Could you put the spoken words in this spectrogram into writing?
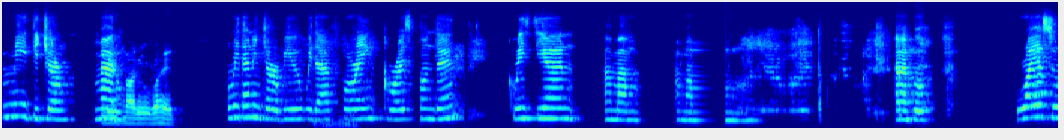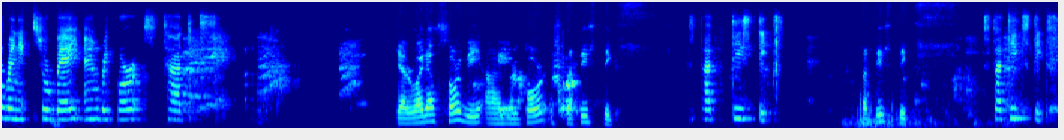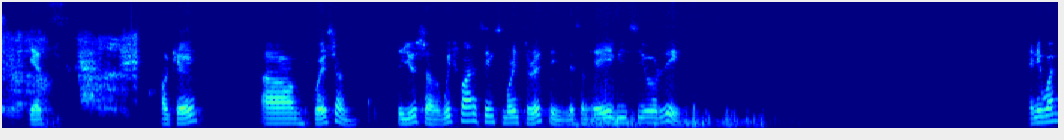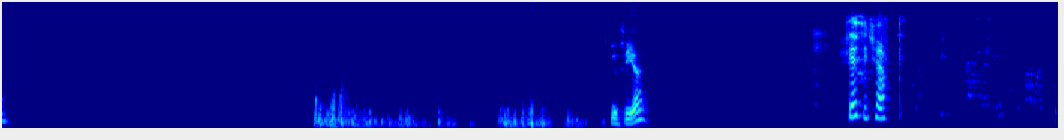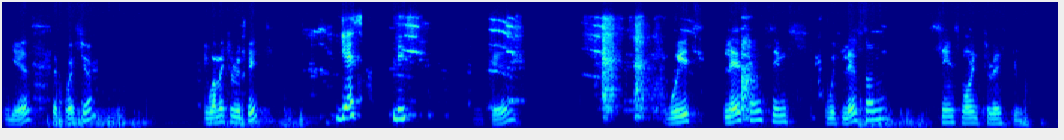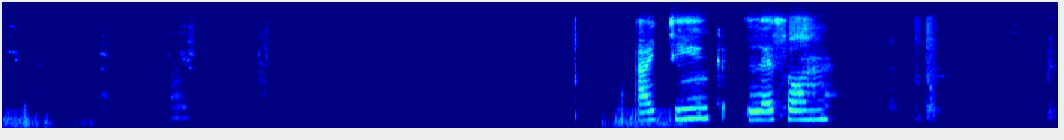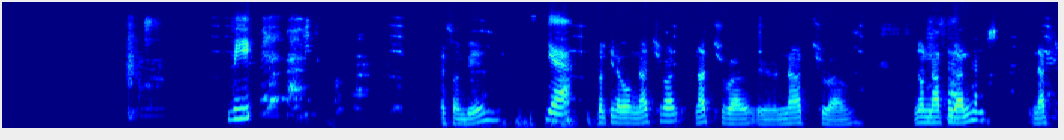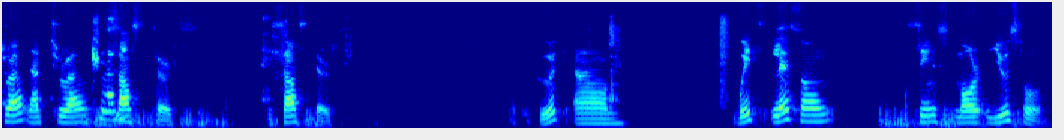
Me, teacher. Yes, Maru. Maru, go ahead. Read an interview with a foreign correspondent, Christian Amam, Amam, Amampu. Write a survey, survey and report statistics. Yeah, write a survey and report statistics. Statistics. Statistics. Statistics. Yes. Okay. Um, question. The usual. Which one seems more interesting? Lesson A, B, C, or D? Anyone? Lucia? Yes, teacher. Yes, the question? You want me to repeat? Yes, please. Okay. Which lesson seems which lesson seems more interesting? I think lesson B. Lesson B. Yeah. Talking about natural, natural, uh, natural, not natural, natural, natural Natural. disasters. Disasters. Good. Um, which lesson seems more useful?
